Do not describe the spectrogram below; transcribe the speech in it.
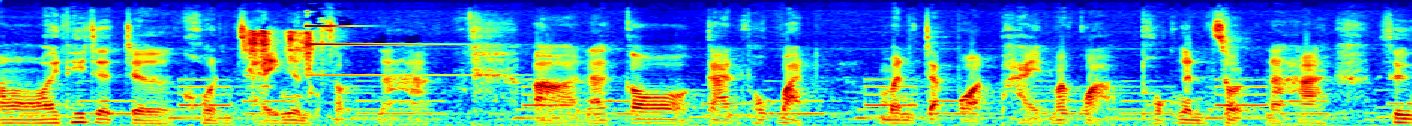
น้อยที่จะเจอคนใช้เงินสดนะฮะแล้วก็การพกบัตรมันจะปลอดภัยมากกว่าพกเงินสดนะคะ ซึ่ง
